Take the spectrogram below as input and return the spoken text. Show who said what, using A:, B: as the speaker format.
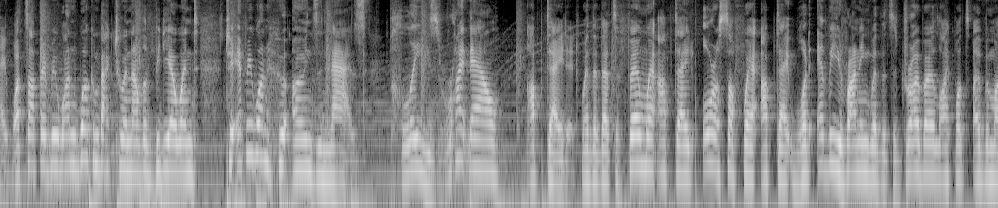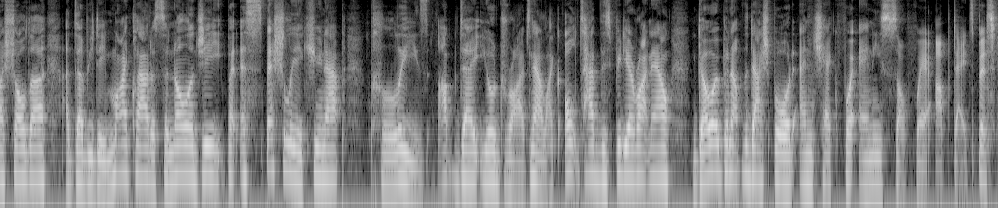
A: Hey, what's up everyone? Welcome back to another video and to everyone who owns NAS, please, right now, update it. Whether that's a firmware update or a software update, whatever you're running, whether it's a Drobo like what's over my shoulder, a WD MyCloud, a Synology, but especially a QNAP, please update your drives. Now, like alt tab this video right now, go open up the dashboard and check for any software updates. But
